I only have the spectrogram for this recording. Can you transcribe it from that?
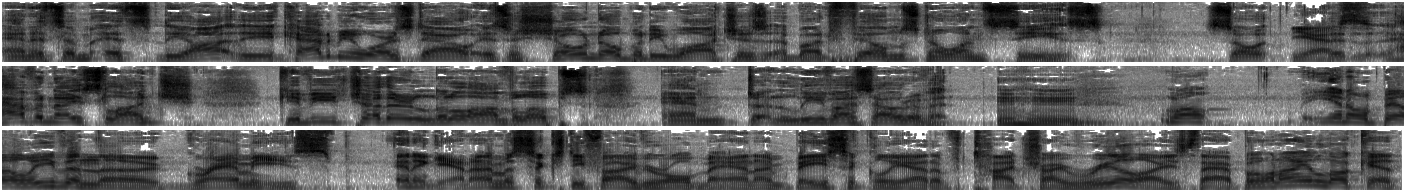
And it's a it's the uh, the Academy Awards now is a show nobody watches about films no one sees. So Yes. th- have a nice lunch, give each other little envelopes, and d- leave us out of it. Mm-hmm. Well, you know, Bill, even the Grammys, and again, I'm a 65 year old man. I'm basically out of touch. I realize that. But when I look at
